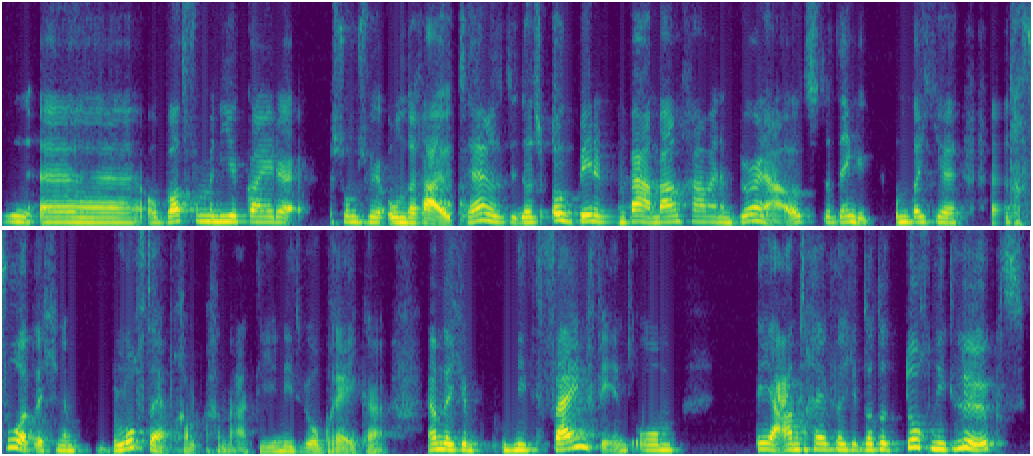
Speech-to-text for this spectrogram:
En, uh, op wat voor manier kan je er soms weer onderuit? Hè? Dat, dat, is ook binnen een baan. Waarom gaan we in een burn-out? Dat denk ik omdat je het gevoel hebt dat je een belofte hebt gemaakt die je niet wil breken. Omdat je het niet fijn vindt om ja, aan te geven dat, je, dat het toch niet lukt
